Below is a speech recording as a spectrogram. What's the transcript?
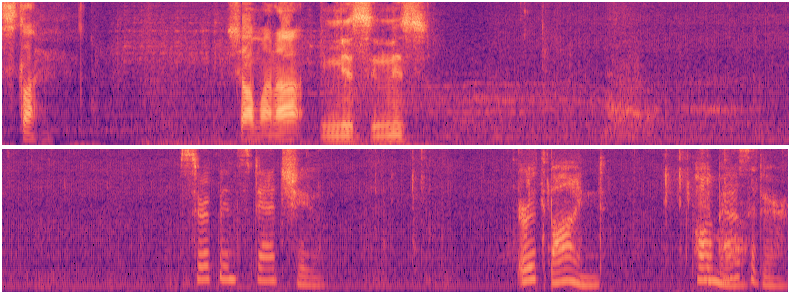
Stun. Şamana. İngiliz İngiliz. Serpent statue. Earthbind. Capacitor.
